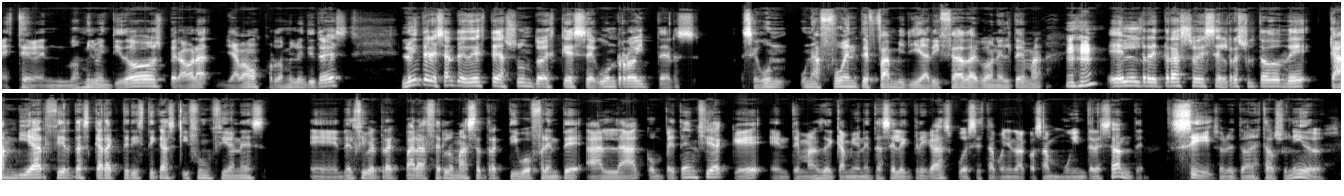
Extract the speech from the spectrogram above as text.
este, en 2022, pero ahora ya vamos por 2023. Lo interesante de este asunto es que según Reuters, según una fuente familiarizada con el tema, el retraso es el resultado de cambiar ciertas características y funciones eh, del Cybertruck para hacerlo más atractivo frente a la competencia que en temas de camionetas eléctricas pues se está poniendo la cosa muy interesante. Sí. Sobre todo en Estados Unidos.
